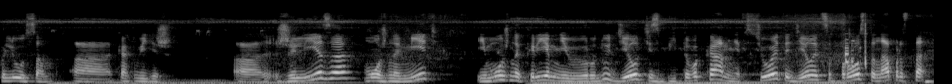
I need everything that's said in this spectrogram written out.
плюсом, а, как видишь, а, железо, можно медь и можно кремниевую руду делать из битого камня. Все это делается просто-напросто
